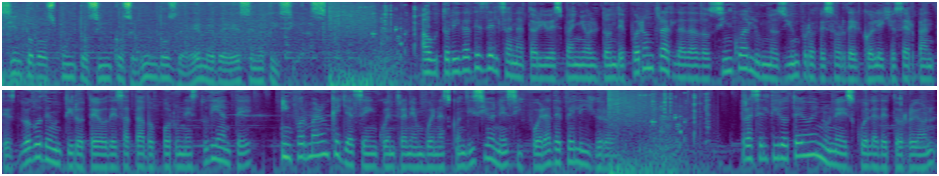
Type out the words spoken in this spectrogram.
102.5 segundos de MBS Noticias. Autoridades del Sanatorio Español, donde fueron trasladados cinco alumnos y un profesor del Colegio Cervantes luego de un tiroteo desatado por un estudiante, informaron que ya se encuentran en buenas condiciones y fuera de peligro. Tras el tiroteo en una escuela de Torreón,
